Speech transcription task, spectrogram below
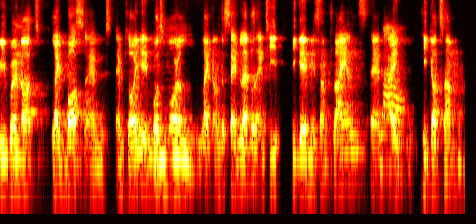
we were not like boss and employee. It was mm-hmm. more like on the same level, and he he gave me some clients, and wow. I he got some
